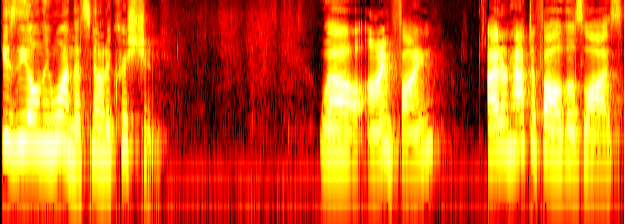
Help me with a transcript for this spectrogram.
He's the only one that's not a Christian. Well, I'm fine. I don't have to follow those laws.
